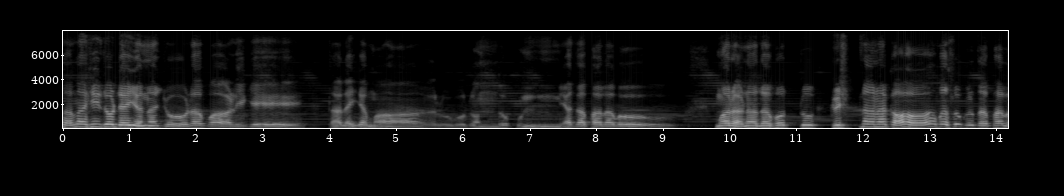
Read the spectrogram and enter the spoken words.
ಸಲಹಿದೊಡೆಯನ ಜೋಡ ಬಾಳಿಗೆ ತಲೆಯ ಮಾರುವುದೊಂದು ಪುಣ್ಯದ ಫಲವೋ. ಮರಣದ ಹೊತ್ತು ಕೃಷ್ಣನ ಕಾಬಸುಕೃತ ಫಲ.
